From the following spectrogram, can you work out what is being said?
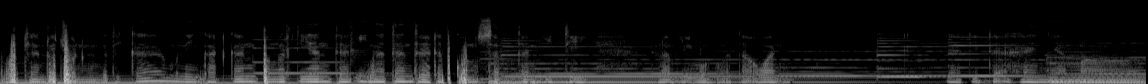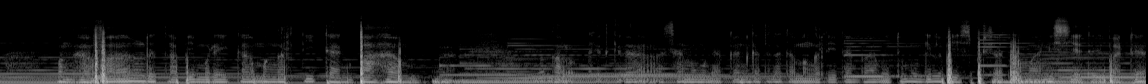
Kemudian tujuan yang ketiga meningkatkan pengertian dan ingatan terhadap konsep dan ide dalam ilmu pengetahuan. Ya tidak hanya menghafal tetapi mereka mengerti dan paham. Nah, kalau kita, saya menggunakan kata-kata mengerti dan paham itu mungkin lebih bersatu manis ya daripada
